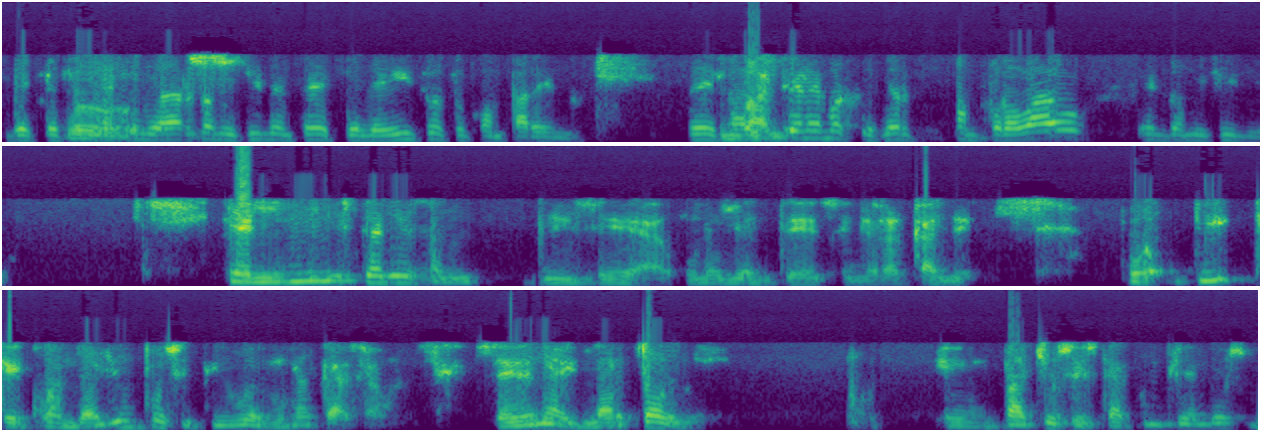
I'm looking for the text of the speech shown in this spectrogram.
de que tenía que llevar el domicilio entonces se le hizo su comparendo. Entonces, tenemos que ser comprobado el domicilio. El Ministerio de Salud dice a un oyente, señor alcalde, que cuando hay un positivo en una casa, se deben aislar todos. ¿En Pacho se está cumpliendo eso?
